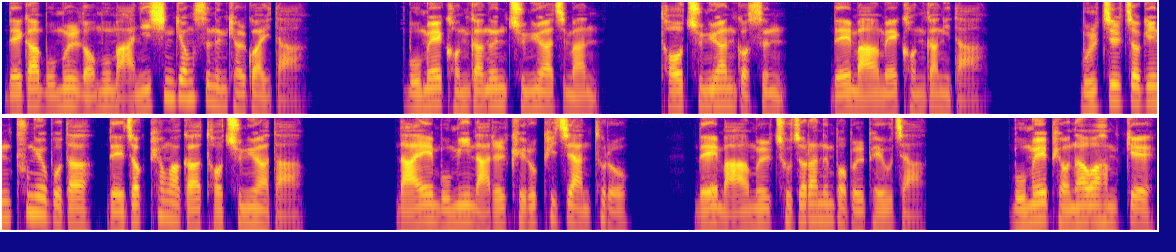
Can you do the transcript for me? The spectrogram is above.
내가 몸을 너무 많이 신경 쓰는 결과이다. 몸의 건강은 중요하지만 더 중요한 것은 내 마음의 건강이다. 물질적인 풍요보다 내적 평화가 더 중요하다. 나의 몸이 나를 괴롭히지 않도록 내 마음을 조절하는 법을 배우자. 몸의 변화와 함께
